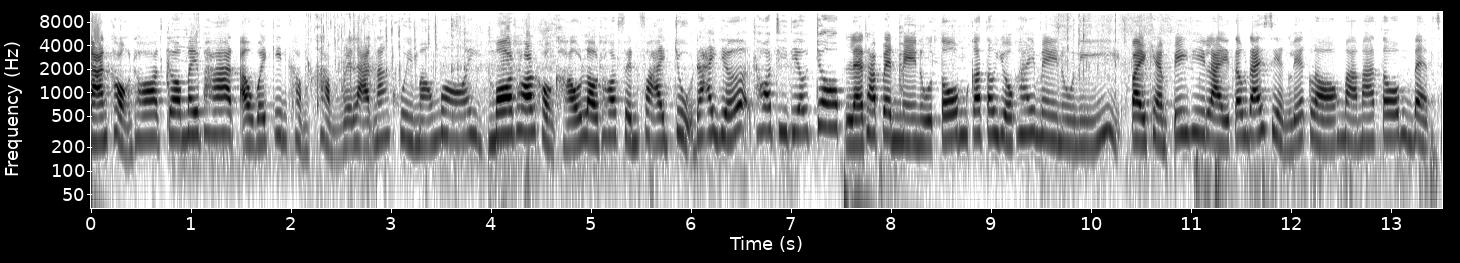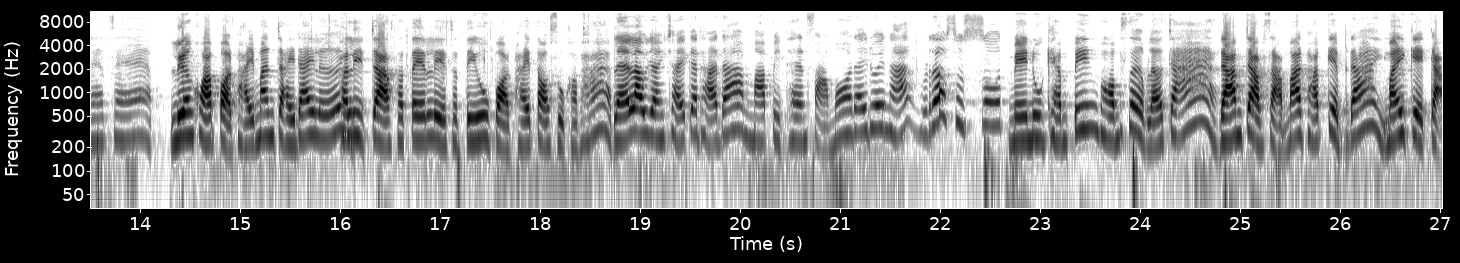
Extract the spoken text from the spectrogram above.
งานของทอดก็ไม่พลาดเอาไว้กินขำๆเวลานั่งคุยเมาส์มอยหม้อทอดของเขาเราทอดเฟรนช์ฟรายจุได้เยอะทอดทีเดียวจบ และถ้าเป็นเมนูต้มก็ต้องยกให้เมนูนี้ ไปแคมปิ้งทีไรต้องได้เสียงเรียกร้องมามาต้มแบบแซ่บๆเรื่องความปลอดภัยมั่นใจได้เลย ผลิตจากสเตนเลสสตีลปลอดภัยต่อสุขภาพ และเรายังใช้กระทะด้ามมาปิดแทนฝาหม้อได้ด้วยนะเลิศสุดๆ เมนูแคมปิ้งพร้อมเสิร์ฟแล้วจ้า ด้ามจับสามารถพับเก็บได้ ไม่เกะกะ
